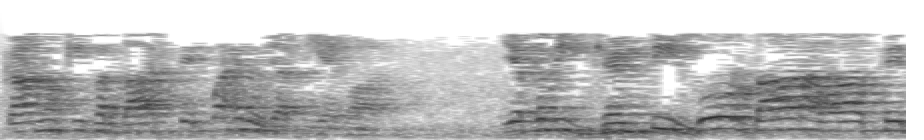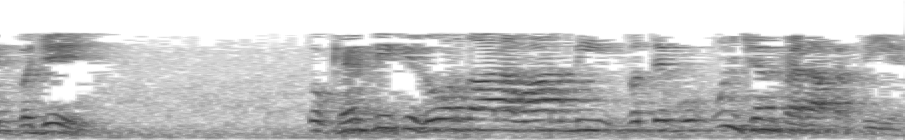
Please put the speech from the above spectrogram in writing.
کانوں کی برداشت سے باہر ہو جاتی ہے بات۔ یا کبھی گھنٹی زوردار آواز سے بجے۔ تو گھنٹی کی زوردار آواز بھی بندے کو الجھن پیدا کرتی ہے۔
